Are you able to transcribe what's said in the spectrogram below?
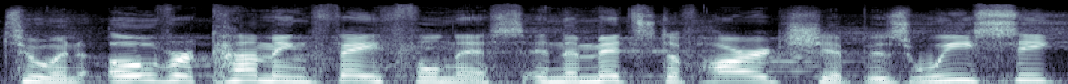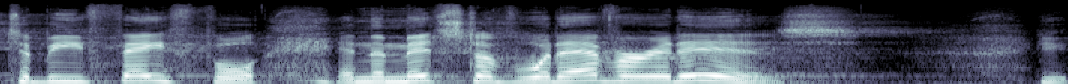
to an overcoming faithfulness in the midst of hardship as we seek to be faithful in the midst of whatever it is. You,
